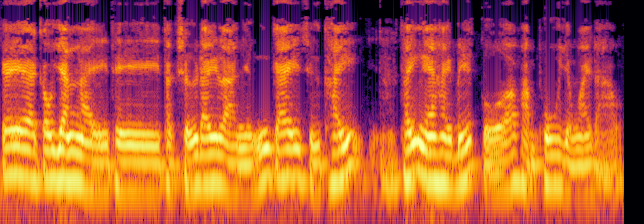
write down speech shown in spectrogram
Cái à, câu văn này thì thật sự đây là những cái sự thấy thấy nghe hay biết của phàm phu và ngoại đạo.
